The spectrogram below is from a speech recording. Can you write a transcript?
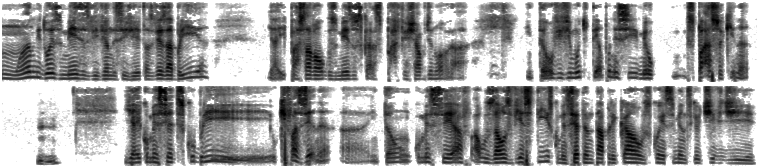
um ano e dois meses vivendo desse jeito. Às vezes abria, e aí passavam alguns meses, os caras pá, fechavam de novo. Ah. Então eu vivi muito tempo nesse meu espaço aqui, né? Uhum. E aí comecei a descobrir o que fazer, né? Ah, então comecei a, a, usar os VSTs, comecei a tentar aplicar os conhecimentos que eu tive de,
